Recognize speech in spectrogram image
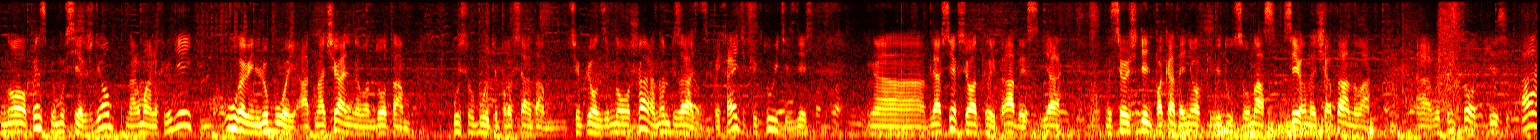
но, в принципе, мы всех ждем, нормальных людей. Уровень любой, от начального до там, пусть вы будете профессионал, там, чемпион земного шара, нам без разницы. Приходите, фехтуйте здесь. Э, Для всех все открыто. Адрес я на сегодняшний день, пока тренировки ведутся у нас, Северная Чертанова, э, 810А.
